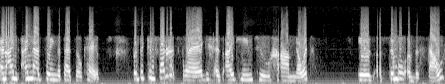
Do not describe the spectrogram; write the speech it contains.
and I'm I'm not saying that that's okay. But the Confederate flag, as I came to um, know it, is a symbol of the South.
